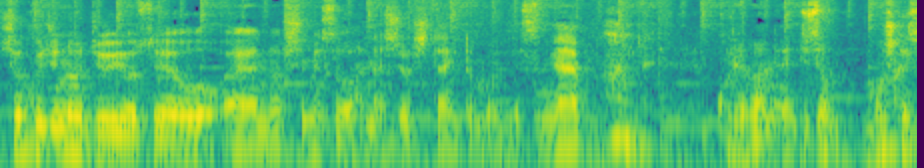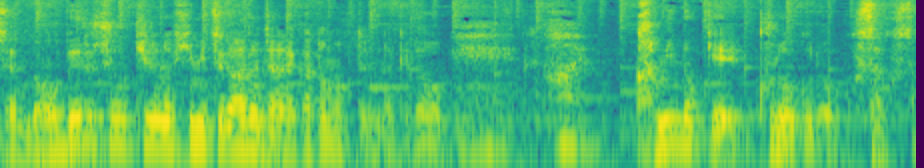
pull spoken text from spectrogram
食事の重要性をあの示すお話をしたいと思うんですが、はいこれはね実はもしかしてノーベル賞級の秘密があるんじゃないかと思ってるんだけど、えー、はい、髪の毛黒黒ふさふさ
